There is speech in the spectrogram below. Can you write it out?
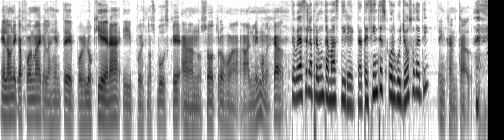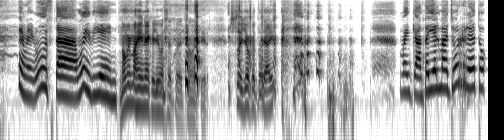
es la única forma de que la gente pues lo quiera y pues nos busque a nosotros o al mismo mercado. Te voy a hacer la pregunta más directa. ¿Te sientes orgulloso de ti? Encantado. me gusta, muy bien. No me imaginé que yo iba a hacer todo esto, mentira. Soy yo que estoy ahí. me encanta. ¿Y el mayor reto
